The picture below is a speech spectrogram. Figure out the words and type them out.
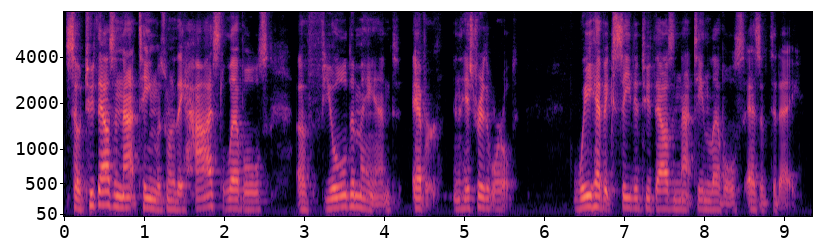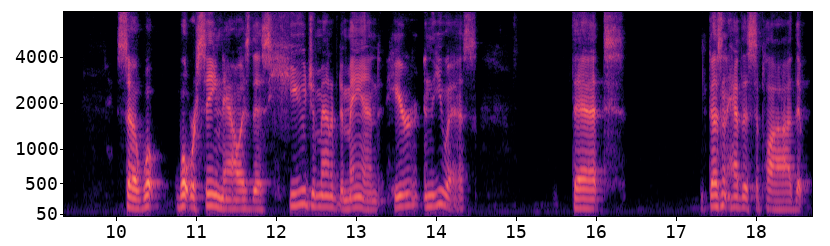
So 2019 was one of the highest levels of fuel demand ever in the history of the world. We have exceeded 2019 levels as of today. So what what we're seeing now is this huge amount of demand here in the US that doesn't have the supply that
